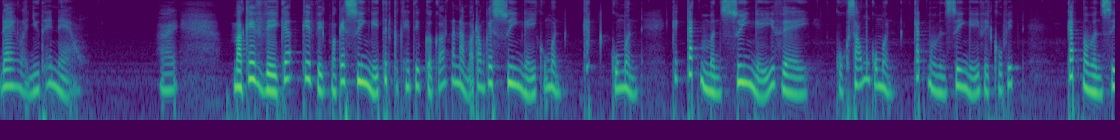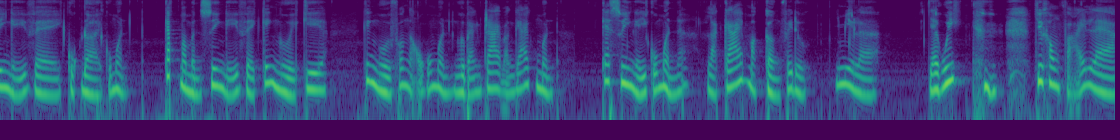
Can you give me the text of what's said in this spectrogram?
đang là như thế nào. Đấy. mà cái việc á, cái việc mà cái suy nghĩ tích cực hay tiêu cực á, nó nằm ở trong cái suy nghĩ của mình, cách của mình, cái cách mà mình suy nghĩ về cuộc sống của mình, cách mà mình suy nghĩ về covid, cách mà mình suy nghĩ về cuộc đời của mình cách mà mình suy nghĩ về cái người kia, cái người phối ngẫu của mình, người bạn trai, bạn gái của mình. Cái suy nghĩ của mình á, là cái mà cần phải được, giống như là, giải quyết. Chứ không phải là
